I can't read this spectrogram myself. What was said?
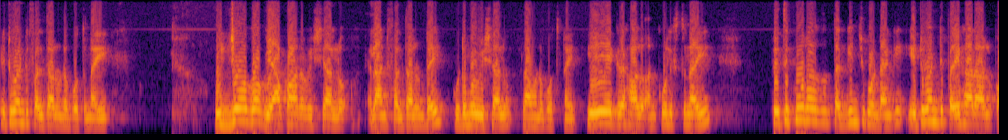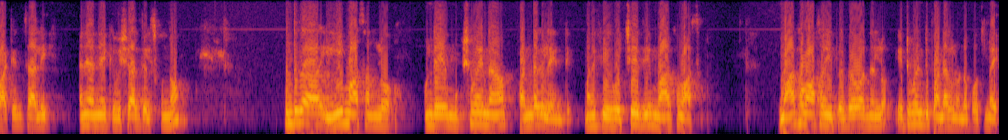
ఎటువంటి ఫలితాలు ఉండబోతున్నాయి? ఉద్యోగ వ్యాపార విషయాల్లో ఎలాంటి ఫలితాలు ఉంటాయి? కుటుంబ విషయాలు ఎలా ఉండబోతున్నాయి? ఏ ఏ గ్రహాలు అనుకూలిస్తున్నాయి? ప్రతికూలతను తగ్గించుకోవడానికి ఎటువంటి పరిహారాలు పాటించాలి అని అనేక విషయాలు తెలుసుకుందాం. ముందుగా ఈ మాసంలో ఉండే ముఖ్యమైన పండగలు ఏంటి? మనకి వచ్చేది మాఘమాసం. మాఘమాసం ఈ ఫిబ్రవరి నెలలో ఎటువంటి పండగలు ఉండబోతున్నాయి?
